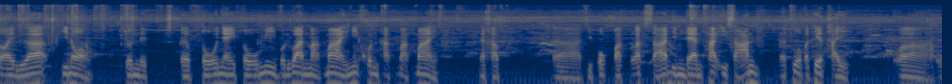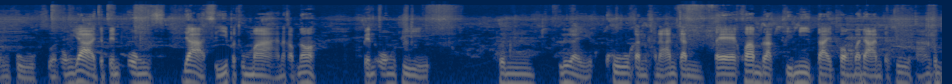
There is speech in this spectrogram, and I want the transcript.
ซอยเหลือพี่น้องจนเด็ด เติบโตใหญ่โตมีบริวารมากมาย มีคนหักมากมายนะครับที่ปกปักรักษาดินแดนภาคอีสานและทั่วประเทศไทยว่าองค์ปู่ส่วนองค์ย่าจะเป็นองค์ย่าศรีปทุมมานะครับเนาะเป็นองค์ที่เป็นเลื่อยคูกันขนานกัน แต่ความรักที่มีใต้ทองบาดาลก็คือหางเป็น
